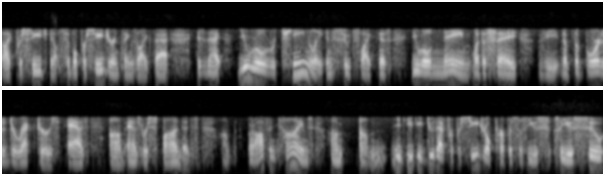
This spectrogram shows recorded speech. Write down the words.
like procedure, you know, civil procedure and things like that. Is that you will routinely in suits like this, you will name, let us say, the the, the board of directors as um, as respondents, um, but oftentimes um, um, you, you, do that for procedural purposes. You, so you sue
